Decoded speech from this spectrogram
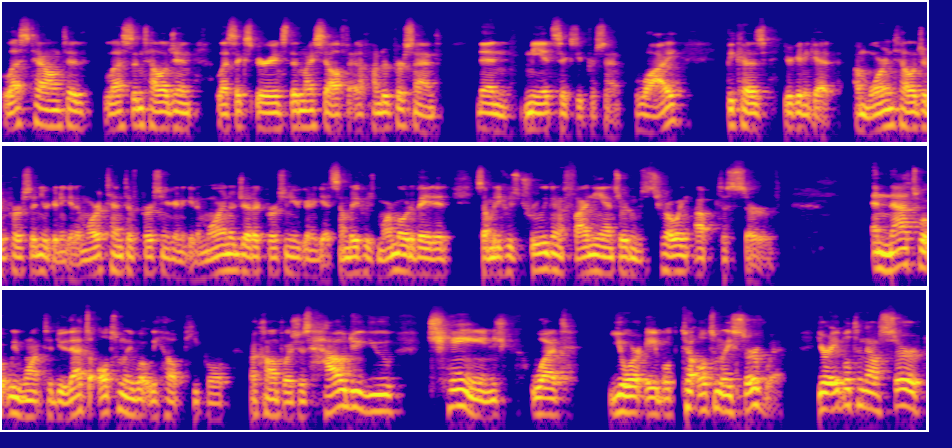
less talented, less intelligent, less experienced than myself at 100% than me at 60%. Why? Because you're going to get a more intelligent person, you're going to get a more attentive person, you're going to get a more energetic person, you're going to get somebody who's more motivated, somebody who's truly going to find the answer and showing up to serve. And that's what we want to do. That's ultimately what we help people accomplish is how do you change what you're able to ultimately serve with? You're able to now serve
